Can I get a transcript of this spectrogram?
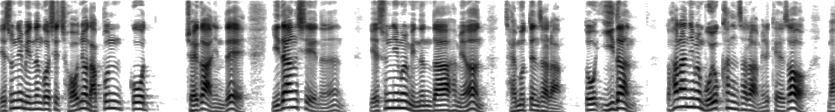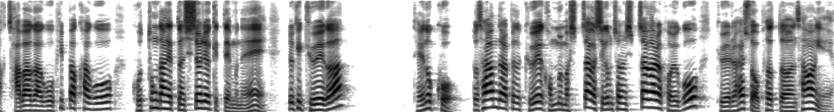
예수님 믿는 것이 전혀 나쁜 고 죄가 아닌데 이 당시에는 예수님을 믿는다 하면 잘못된 사람, 또 이단, 또 하나님을 모욕하는 사람 이렇게 해서 막 잡아가고 핍박하고 고통당했던 시절이었기 때문에 이렇게 교회가 대놓고 또 사람들 앞에서 교회 건물 막 십자가 지금처럼 십자가를 걸고 교회를 할 수 없었던 상황이에요.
